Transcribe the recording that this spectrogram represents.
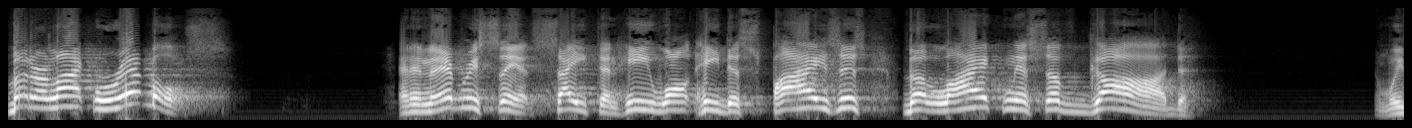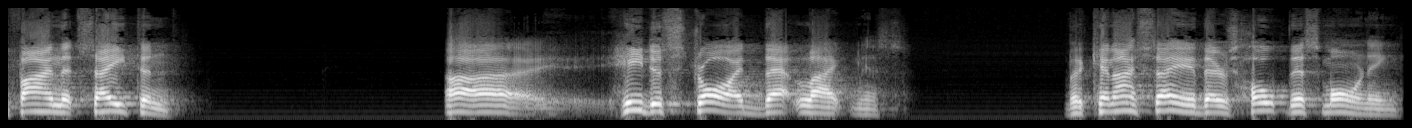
but are like rebels. And in every sense, Satan, he want, he despises the likeness of God. And we find that Satan, uh, he destroyed that likeness. But can I say there's hope this morning?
